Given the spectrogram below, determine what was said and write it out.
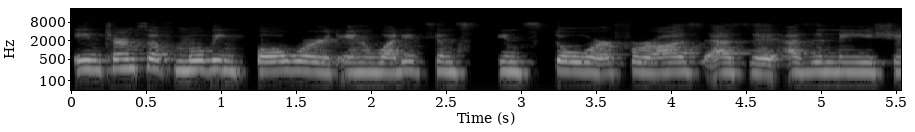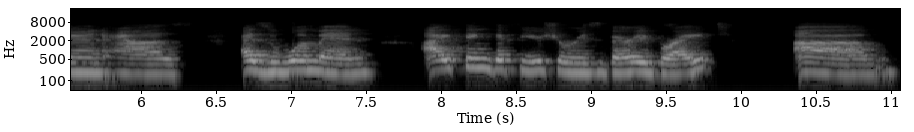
in terms of moving forward and what it's in, in store for us as a as a nation as as women i think the future is very bright um,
